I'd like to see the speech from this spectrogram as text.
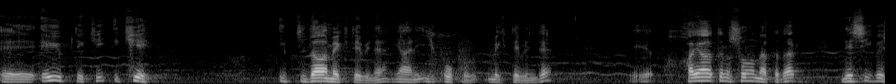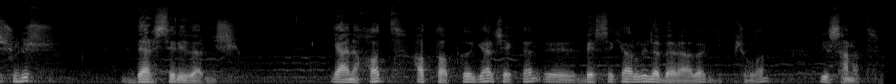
e, Eyüp'teki iki iptida mektebine yani ilkokul mektebinde e, hayatının sonuna kadar nesih ve sülüs dersleri vermiş. Yani hat, hattatlığı gerçekten e, bestekarlığıyla beraber gitmiş olan bir sanat.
